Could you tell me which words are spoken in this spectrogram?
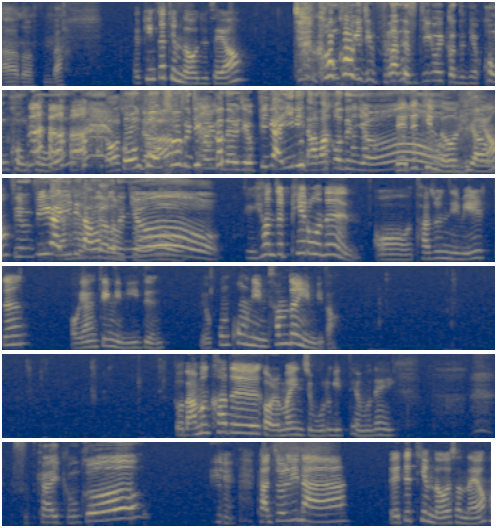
다 넣었습니다. 네, 핑크팀 넣어주세요. 저 콩콩이 지금 불안해서 뛰고 있거든요 콩콩콩. 콩콩콩 뛰고 있거든요 지금 피가 1이 남았거든요 레드팀 넣어주세요. 지금 피가 1이 피가 남았거든요. 지금 현재 피로는, 어, 다주님이 1등, 어, 양띵님 2등, 그리고 콩콩님 3등입니다. 또 남은 카드가 얼마인지 모르기 때문에, 스카이 콩콩 간쫄리나. 레드팀 넣으셨나요?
